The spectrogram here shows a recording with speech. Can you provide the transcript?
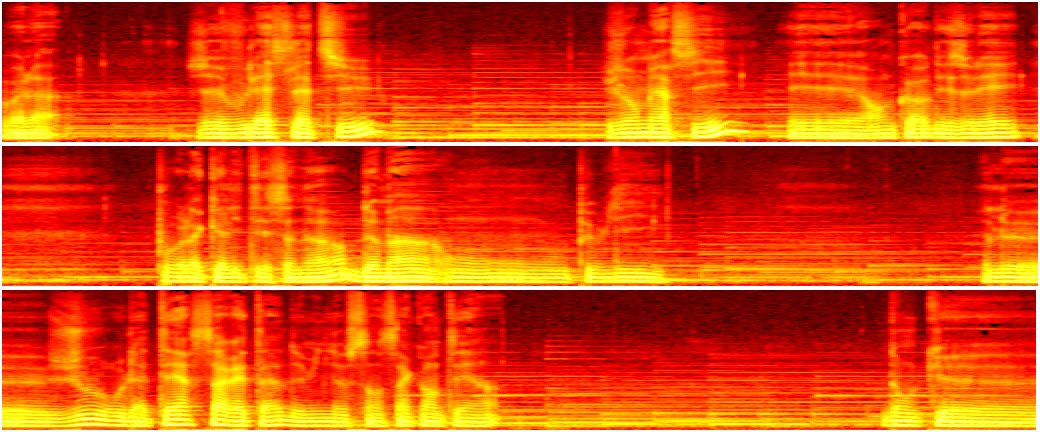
Voilà. Je vous laisse là-dessus. Je vous remercie et encore désolé pour la qualité sonore. Demain, on publie le jour où la Terre s'arrêta de 1951. Donc, euh,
